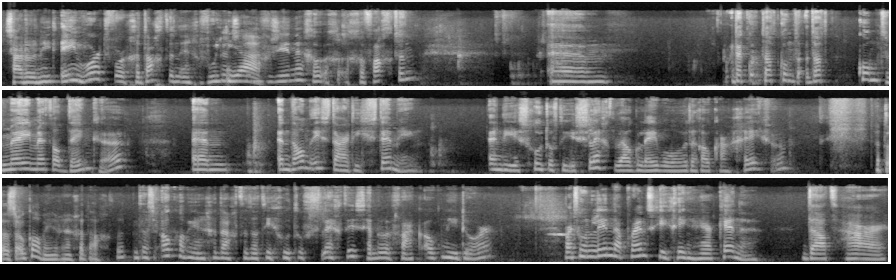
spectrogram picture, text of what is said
zouden we niet één woord voor gedachten en gevoelens kunnen verzinnen? gevachten. Um, dat, dat, komt, dat komt mee met dat denken. En, en dan is daar die stemming. En die is goed of die is slecht, welk label we er ook aan geven. Dat is ook alweer een gedachte. Dat is ook alweer een gedachte dat die goed of slecht is. Hebben we vaak ook niet door. Maar toen Linda Prensky ging herkennen dat haar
